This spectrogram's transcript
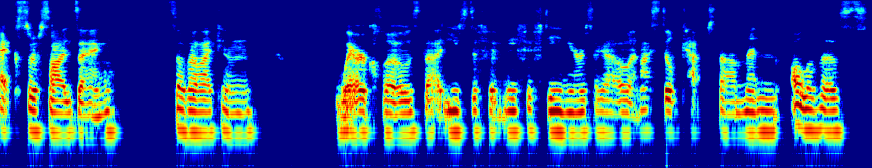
exercising so that I can wear clothes that used to fit me 15 years ago and I still kept them and all of those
